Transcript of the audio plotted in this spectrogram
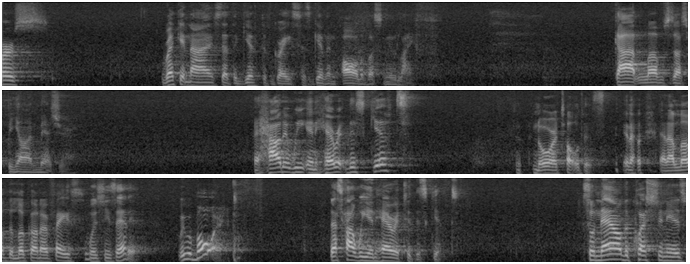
First, recognize that the gift of grace has given all of us new life. God loves us beyond measure. And how did we inherit this gift? Nora told us. You know, and I love the look on her face when she said it. We were born. That's how we inherited this gift. So now the question is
